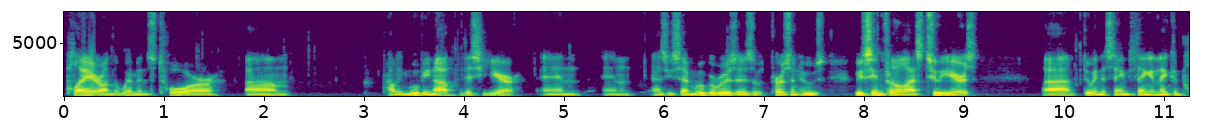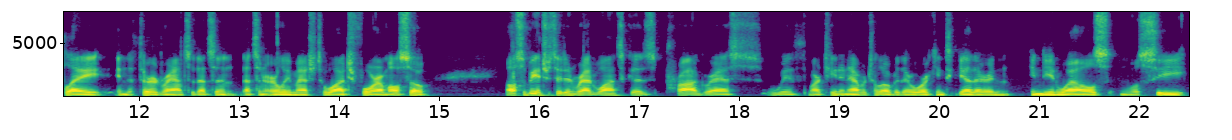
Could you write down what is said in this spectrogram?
player on the women's tour, um, probably moving up this year. And and as you said, Muguruza is a person who's we've seen for the last two years uh, doing the same thing, and they could play in the third round. So that's an that's an early match to watch for. I'm also also be interested in Radwanska's progress with Martina Navratilova. They're working together in Indian Wells, and we'll see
